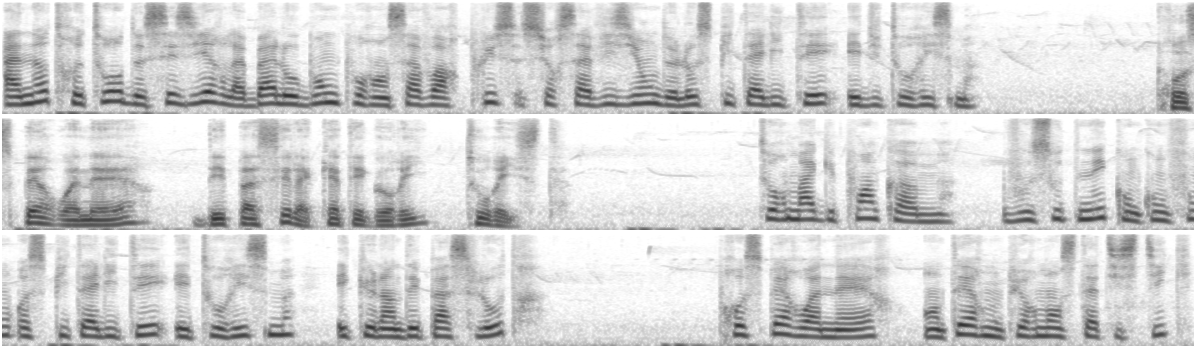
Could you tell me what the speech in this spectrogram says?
À notre tour de saisir la balle au bon pour en savoir plus sur sa vision de l'hospitalité et du tourisme. Prosper Wanner, dépasser la catégorie touriste. Tourmag.com, vous soutenez qu'on confond hospitalité et tourisme et que l'un dépasse l'autre? Prosper Wanner, en termes purement statistiques,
